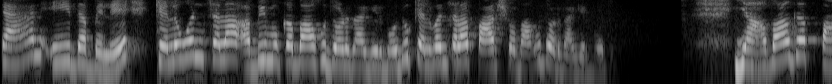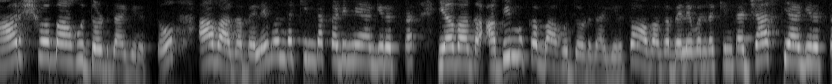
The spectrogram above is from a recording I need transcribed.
ಟ್ಯಾನ್ ಎದ ಬೆಲೆ ಕೆಲವೊಂದ್ಸಲ ಅಭಿಮುಖ ಬಾಹು ದೊಡ್ಡದಾಗಿರ್ಬೋದು, ಕೆಲವೊಂದ್ಸಲ ಪಾರ್ಶ್ವ ಬಾಹು ದೊಡ್ಡದಾಗಿರ್ಬೋದು. ಯಾವಾಗ ಪಾರ್ಶ್ವಬಾಹು ದೊಡ್ಡದಾಗಿರುತ್ತೋ ಆವಾಗ ಬೆಲೆ ಒಂದಕ್ಕಿಂತ ಕಡಿಮೆ ಆಗಿರುತ್ತ? ಯಾವಾಗ ಅಭಿಮುಖ ಬಾಹು ದೊಡ್ಡದಾಗಿರುತ್ತೋ ಆವಾಗ ಬೆಲೆ ಒಂದಕ್ಕಿಂತ ಜಾಸ್ತಿ ಆಗಿರುತ್ತ?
